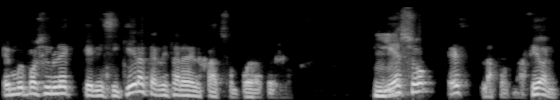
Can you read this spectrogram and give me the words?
es muy posible que ni siquiera aterrizar en el Hudson pueda hacerlo. Y eso es la formación.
